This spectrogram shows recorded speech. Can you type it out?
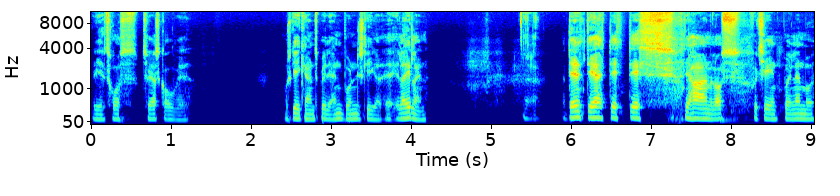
Jeg tror, Tverskov vil. Måske kan han spille i anden Bundesliga, eller et eller andet. Ja. Og det, det, det, det, det har han vel også fortjent på en eller anden måde.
